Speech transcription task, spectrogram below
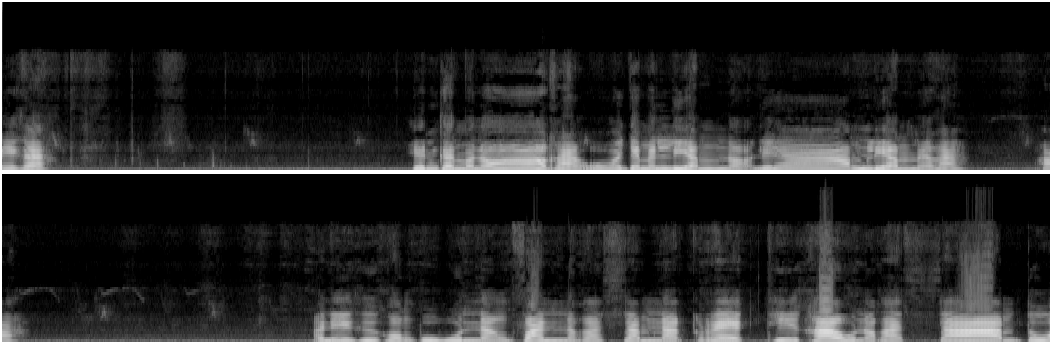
นี่ค่ะ เห็นกันมาเนาะค่ะ โอ้ยจะเป็นเหลี่ยมเนาะเหลี่ยมเหลี่ยมไหมค่ะ ค่ะ อันนี้คือของปู่บุญนั่งฝันนะคะสำนักแรกที่เข้าเนาะค่ะสามตัว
